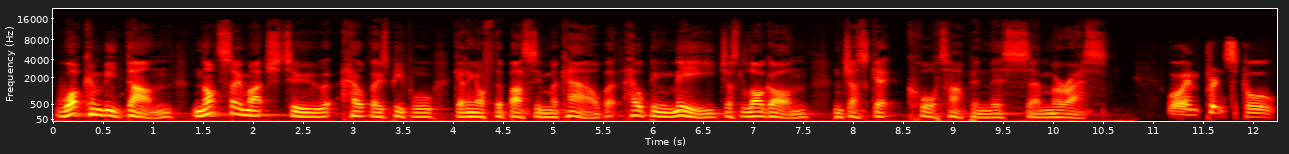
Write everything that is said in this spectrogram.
what can be done, not so much to help those people getting off the bus in Macau, but helping me just log on and just get caught up in this uh, morass? Well, in principle,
